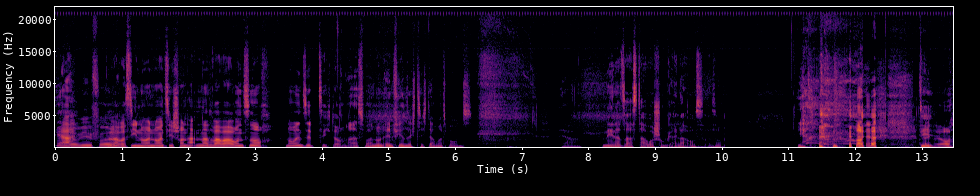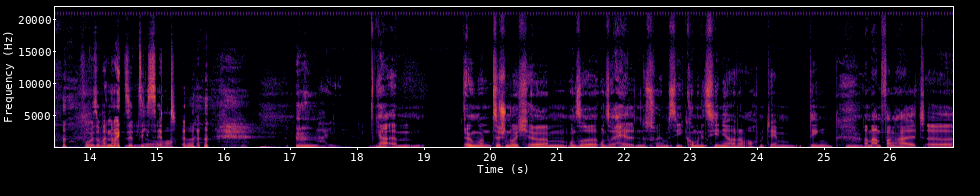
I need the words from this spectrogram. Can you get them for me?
Ja. Auf jeden Fall. Ja, was die 99 schon hatten, das war bei uns noch 79 doch. Es war nur ein N64 damals bei uns. Ja. Nee, da sah es da aber schon geiler aus. Also, Die, Ja. wo wir so bei 79 Ja. sind. Hi. ja, ähm, irgendwann zwischendurch ähm, unsere, unsere Helden des Films, die kommunizieren ja dann auch mit dem Ding. Hm. Am Anfang halt äh,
